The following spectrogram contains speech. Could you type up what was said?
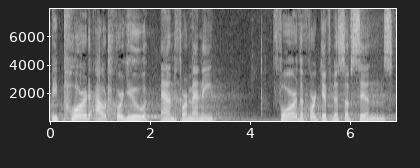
be poured out for you and for many for the forgiveness of sins.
